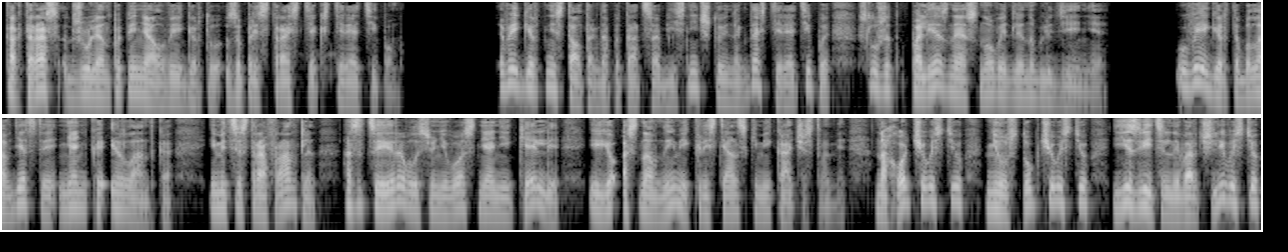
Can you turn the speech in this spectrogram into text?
Как-то раз Джулиан попенял Вейгерту за пристрастие к стереотипам. Вейгерт не стал тогда пытаться объяснить, что иногда стереотипы служат полезной основой для наблюдения. У Вейгерта была в детстве нянька-ирландка, и медсестра Франклин ассоциировалась у него с няней Келли и ее основными крестьянскими качествами — находчивостью, неуступчивостью, язвительной ворчливостью,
